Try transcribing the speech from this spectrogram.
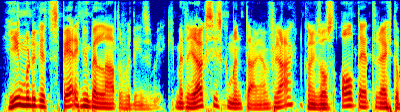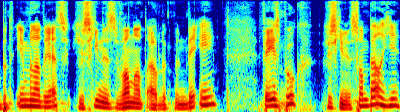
Hier moet ik het spijtig nu bij laten voor deze week. Met reacties, commentaar en vragen kan u zoals altijd terecht op het e-mailadres geschiedenisvan.outlook.be, Facebook, Geschiedenis van België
